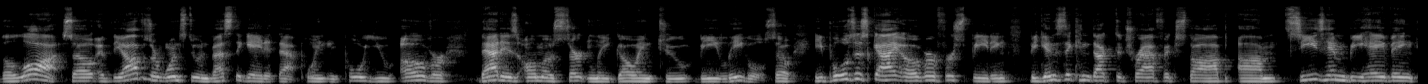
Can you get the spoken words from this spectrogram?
the law. So if the officer officer wants to investigate at that point and pull you over, that is almost certainly going to be legal. So he pulls this guy over for speeding, begins to conduct a traffic stop, um, sees him behaving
